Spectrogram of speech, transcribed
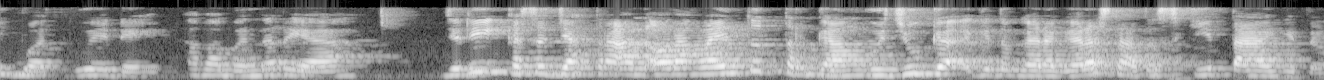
ini buat gue deh. Apa bener ya? Jadi kesejahteraan orang lain tuh terganggu juga gitu gara-gara status kita gitu.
